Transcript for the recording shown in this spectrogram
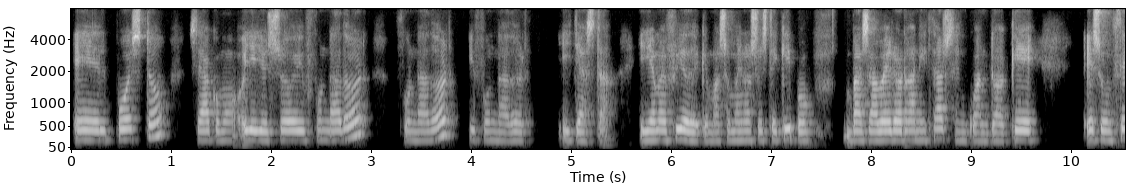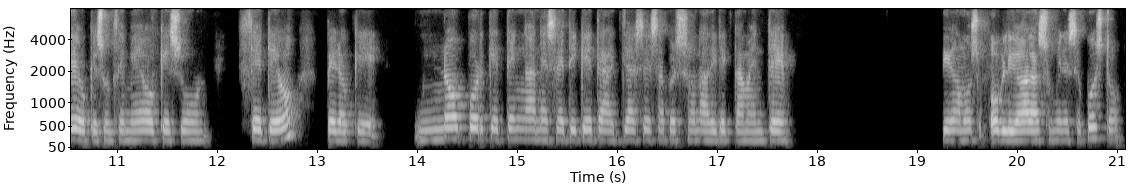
el puesto, sea como, oye, yo soy fundador, fundador y fundador y ya está. Y yo me fío de que más o menos este equipo va a saber organizarse en cuanto a qué es un CEO, qué es un CMO, qué es un CTO, pero que no porque tengan esa etiqueta ya sea esa persona directamente, digamos, obligada a asumir ese puesto.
